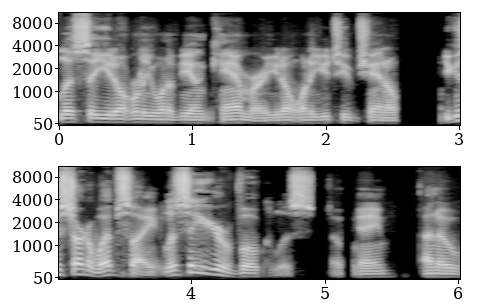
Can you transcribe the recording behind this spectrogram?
let's say you don't really want to be on camera, you don't want a YouTube channel, you can start a website. Let's say you're a vocalist. Okay. I know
